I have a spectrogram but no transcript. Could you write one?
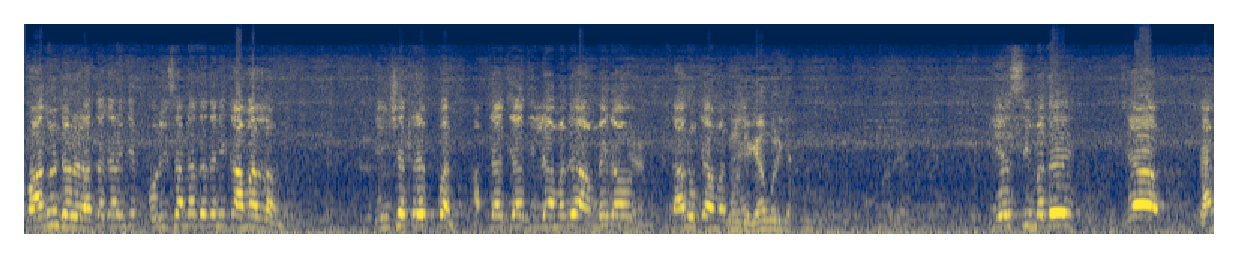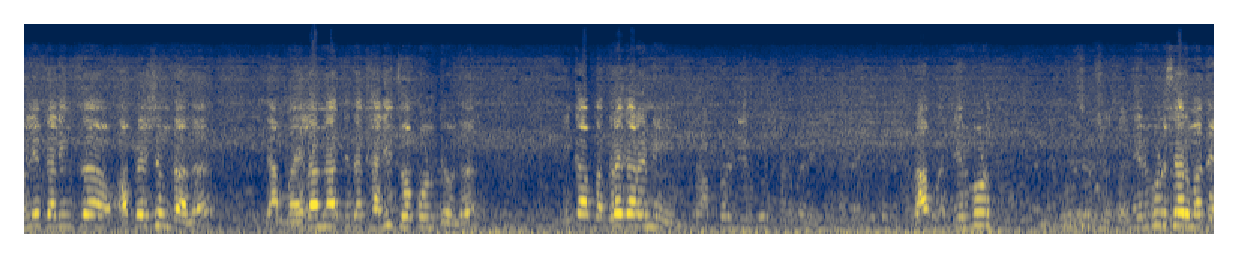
बांधून ठेवलेला आता कारण की पोलिसांना तर त्यांनी कामाला लावले तीनशे त्रेपन्न. आपल्या ज्या जिल्ह्यामध्ये आंबेगाव तालुक्यामध्ये पीएससी मध्ये ज्या फॅमिली प्लॅनिंगचं ऑपरेशन झालं त्या महिलांना तिथं खाली झोपवून ठेवलं. एका पत्रकारांनी राप- निरगुड निरगुड सरमध्ये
